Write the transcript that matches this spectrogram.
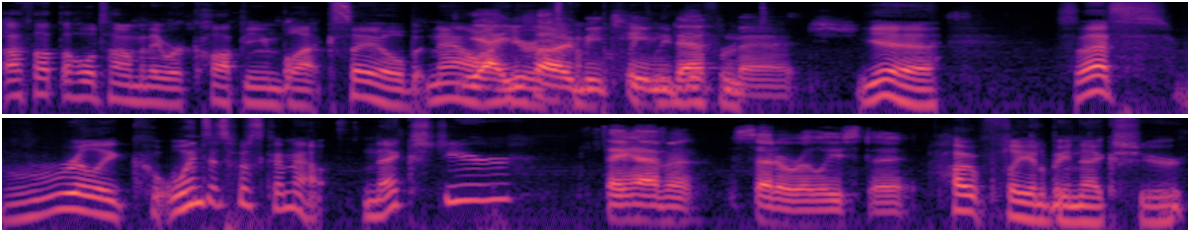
I thought the whole time they were copying Black Sail, but now yeah, I you thought it'd be team deathmatch. Yeah, so that's really cool. When's it supposed to come out? Next year? They haven't set a release date. Hopefully it'll be next year.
